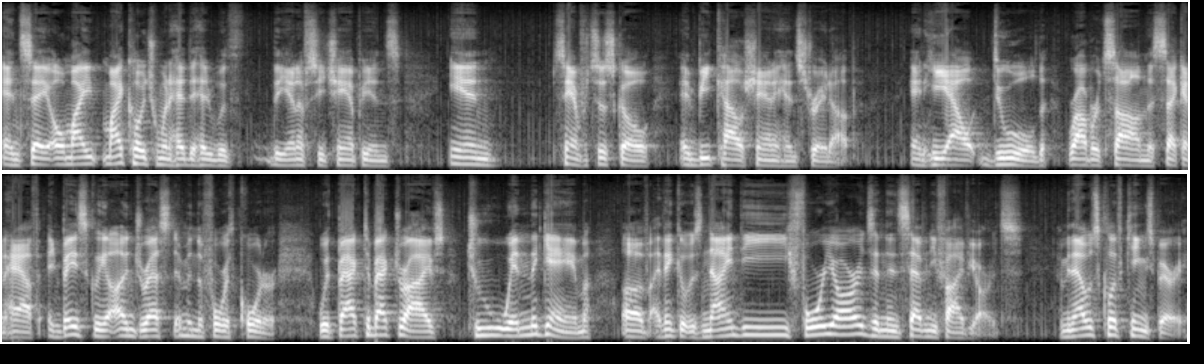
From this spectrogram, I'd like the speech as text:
and say, "Oh, my my coach went head to head with the NFC champions in San Francisco and beat Kyle Shanahan straight up. And he outdueled Robert Saleh in the second half and basically undressed him in the fourth quarter with back to back drives to win the game of, I think it was 94 yards and then 75 yards. I mean, that was Cliff Kingsbury.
